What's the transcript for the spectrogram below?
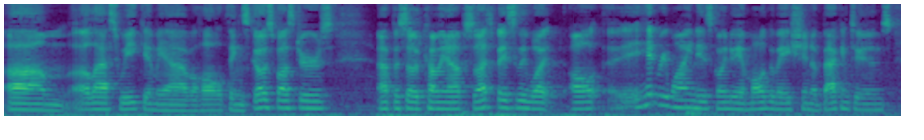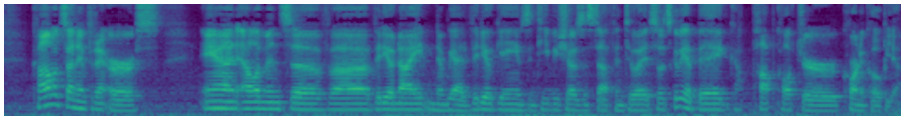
um, uh, last week, and we have a whole Things Ghostbusters episode coming up. So that's basically what all Hit Rewind is going to be an amalgamation of Back in Tunes, comics on Infinite Earths, and elements of uh, video night, and then we had video games and TV shows and stuff into it. So it's going to be a big pop culture cornucopia.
